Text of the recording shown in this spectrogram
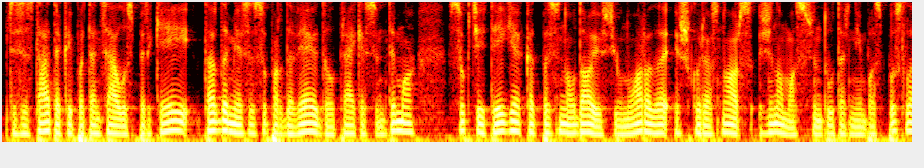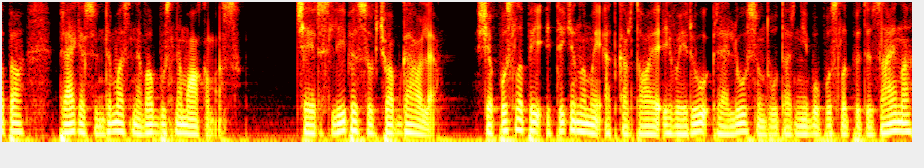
Prisistatę kaip potencialūs pirkėjai, tardamiesi su pardavėju dėl prekės siuntimo, sukčiai teigia, kad pasinaudojus jų nuorodą iš kurios nors žinomos siuntų tarnybos puslapio, prekės siuntimas neva bus nemokamas. Čia ir slypi sukčių apgaulė. Šie puslapiai įtikinamai atkartoja įvairių realių siuntų tarnybų puslapių dizainą,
